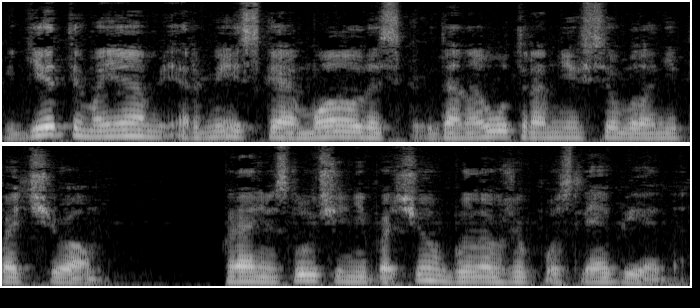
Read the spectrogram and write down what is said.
где ты, моя армейская молодость, когда на утро мне все было нипочем. В крайнем случае нипочем было уже после обеда.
